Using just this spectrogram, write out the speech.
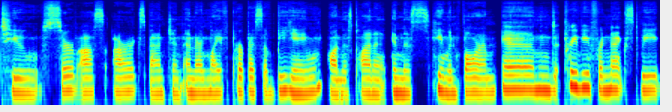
to serve us, our expansion, and our life purpose of being on this planet in this human form. And preview for next week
